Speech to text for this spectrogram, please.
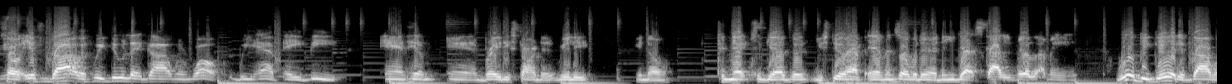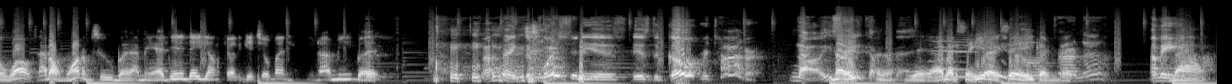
So if God, if we do let Godwin walk, we have AB and him and Brady starting to really, you know, connect together. You still have Evans over there, and then you got Scotty Miller. I mean, we'll be good if Godwin walks. I don't want him to, but I mean, at the end of the day, young fella, get your money. You know what I mean? But I think the question is: Is the goat retired? no, he no, he, he coming back. yeah, I about to say he already said he He's coming retired back. now. I mean, Nah, nah.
